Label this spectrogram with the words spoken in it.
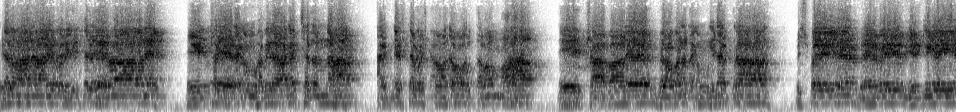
यजमानाय परिलिख्य देवान् दीक्षयेदकम् हविरागच्छतन्नः अग्निश्च विष्णोतमोत्तमम् महः दीक्षापालेभ्यो वनतकम् हि चक्रा विश्वैर्देवैर्यज्ञैः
